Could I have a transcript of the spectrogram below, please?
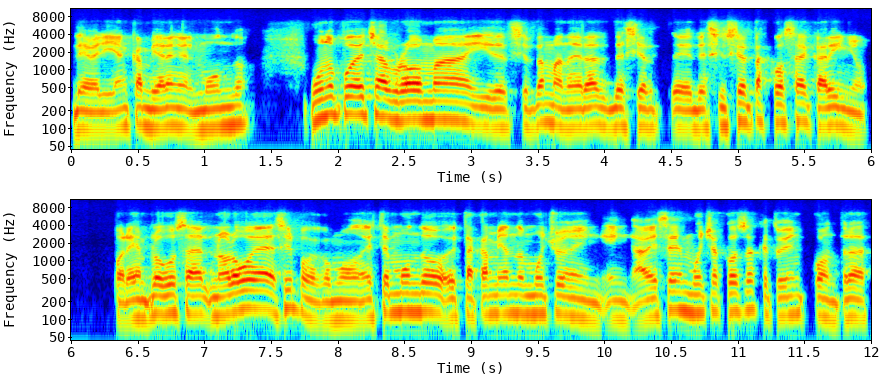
deberían cambiar en el mundo. Uno puede echar broma y de cierta manera decir, eh, decir ciertas cosas de cariño. Por ejemplo, usar, no lo voy a decir porque como este mundo está cambiando mucho en, en a veces muchas cosas que estoy en contra.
